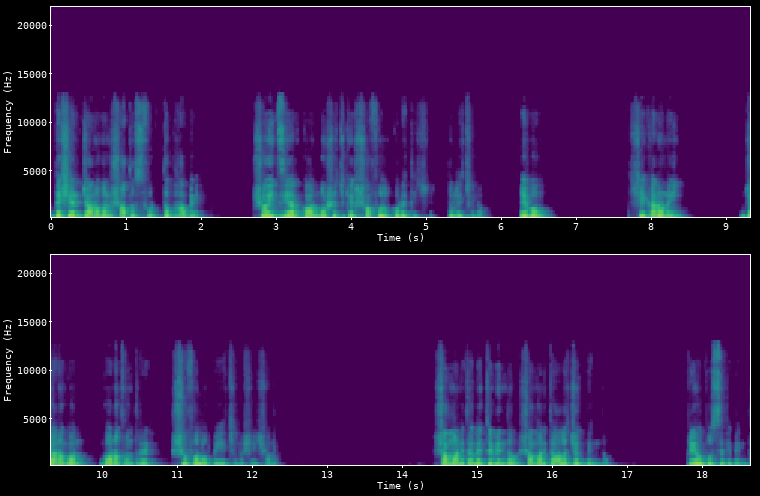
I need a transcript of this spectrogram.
দেশের জনগণ স্বতঃস্ফূর্তভাবে শহীদ জিয়ার কর্মসূচিকে সফল করে তুলেছিল এবং সে কারণেই জনগণ গণতন্ত্রের সুফলও পেয়েছিল সেই সময়। সম্মানিত নেতৃবৃন্দ, সম্মানিত আলোচকবৃন্দ, প্রিয় উপস্থিতিবৃন্দ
